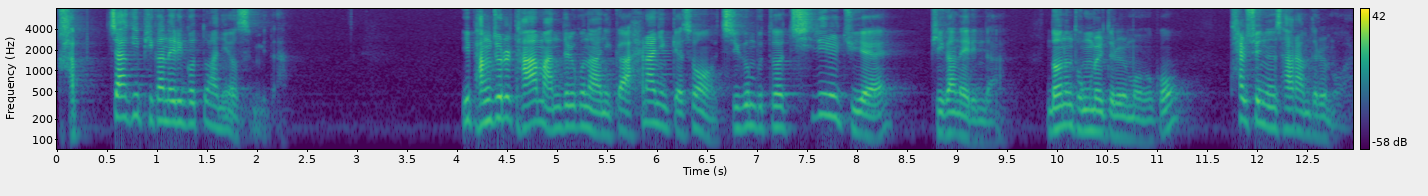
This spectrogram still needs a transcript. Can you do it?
갑자기 비가 내린 것도 아니었습니다. 이 방주를 다 만들고 나니까 하나님께서 지금부터 7일 뒤에 비가 내린다. 너는 동물들을 모으고 탈 수 있는 사람들을 모아라.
